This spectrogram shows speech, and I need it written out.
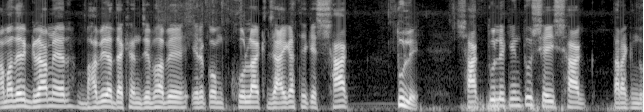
আমাদের গ্রামের ভাবিরা দেখেন যেভাবে এরকম খোলা জায়গা থেকে শাক তুলে শাক তুলে কিন্তু সেই শাক তারা কিন্তু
